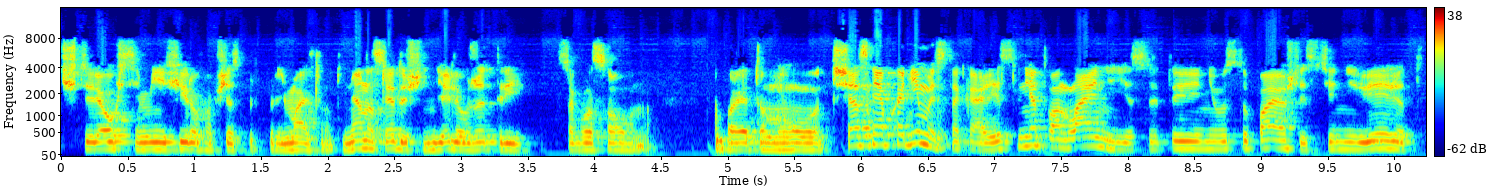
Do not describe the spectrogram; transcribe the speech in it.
4-7 эфиров вообще с предпринимателем. Вот у меня на следующей неделе уже три согласовано. Поэтому сейчас необходимость такая. Если нет в онлайне, если ты не выступаешь, если тебе не верят,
